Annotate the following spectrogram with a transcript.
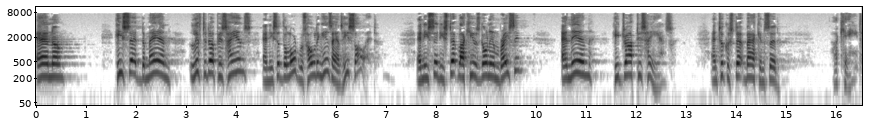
And um, he said the man lifted up his hands and he said the Lord was holding his hands. He saw it. And he said he stepped like he was going to embrace him. And then he dropped his hands and took a step back and said, I can't.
